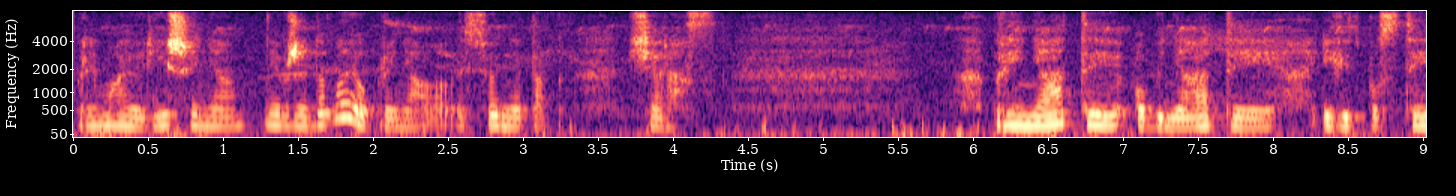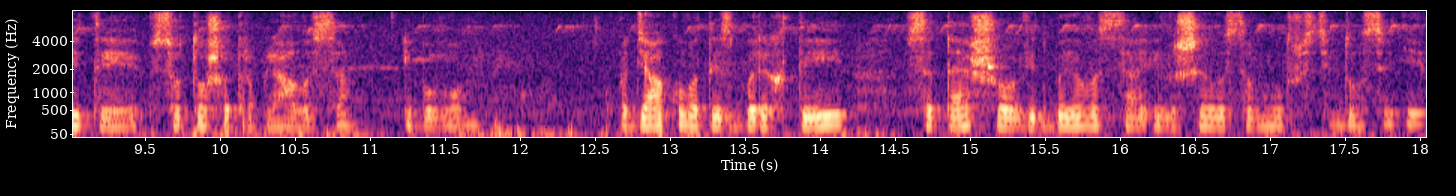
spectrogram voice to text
приймаю рішення. Я вже давно його прийняла, але сьогодні так ще раз. Прийняти, обняти і відпустити все те, що траплялося і було. Подякувати, зберегти все те, що відбилося і лишилося в мудрості в досвіді.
